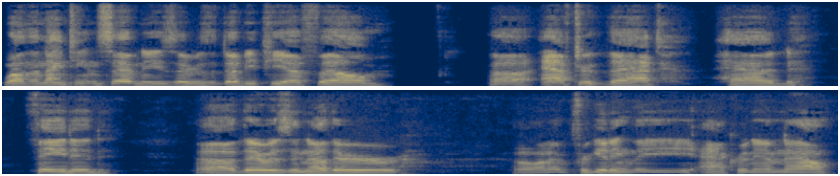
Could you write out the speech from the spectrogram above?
Well, in the 1970s, there was the WPFL. Uh, after that had faded, uh, there was another, oh, and I'm forgetting the acronym now.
